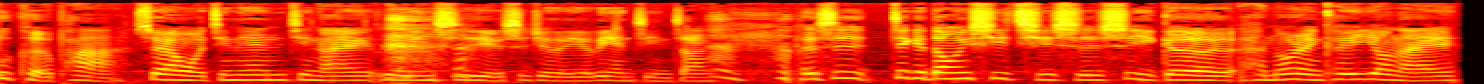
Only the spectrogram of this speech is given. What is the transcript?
不可怕。虽然我今天进来录音室也是觉得有点紧张，可是这个东西其实是一个很多人可以用来。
